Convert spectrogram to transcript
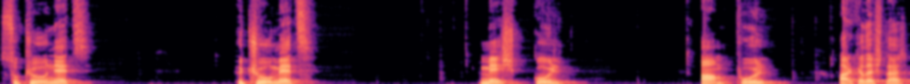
sükunet, hükümet, meşgul, ampul. Arkadaşlar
